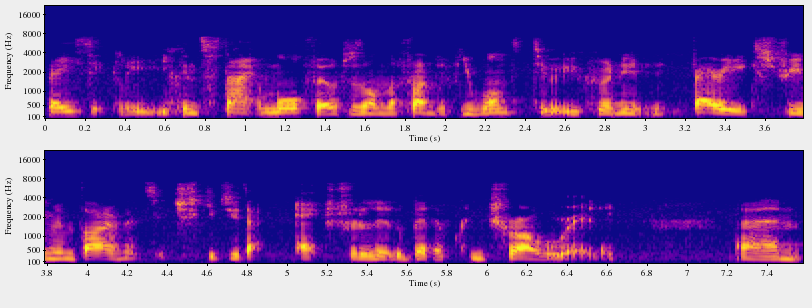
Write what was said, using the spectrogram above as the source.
basically you can stack more filters on the front if you wanted to. You can in very extreme environments. It just gives you that extra little bit of control, really. Um,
